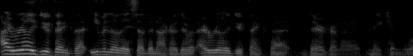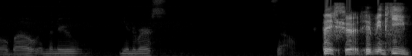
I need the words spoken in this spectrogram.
I really do think that even though they said they're not going to do it, I really do think that they're going to make him Lobo in the new universe. So They should. I mean, he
